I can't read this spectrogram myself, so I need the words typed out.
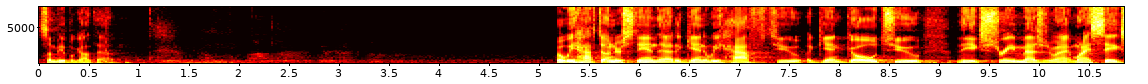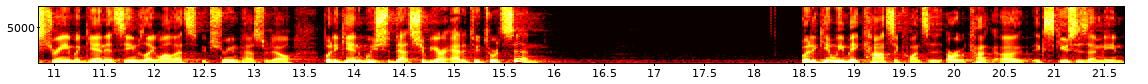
Some people got that. But we have to understand that. Again, we have to, again, go to the extreme measures. When I, when I say extreme, again, it seems like, wow, that's extreme, Pastor Dell. But again, we should, that should be our attitude towards sin. But again, we make consequences, or uh, excuses, I mean,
